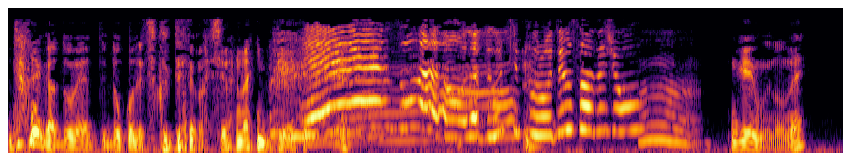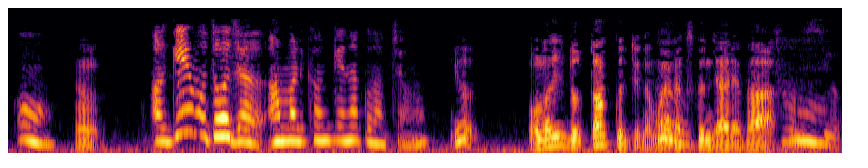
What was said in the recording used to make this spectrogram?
ん。誰がどうやってどこで作ってるのか知らないんで、えー、そうなの？だってうちプロデューサーでしょ？うん。ゲームのね、うん。うん。あ、ゲームとはじゃああんまり関係なくなっちゃうの？いや、同じドットハックっていう名前がつくんであれば、そうですよ。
